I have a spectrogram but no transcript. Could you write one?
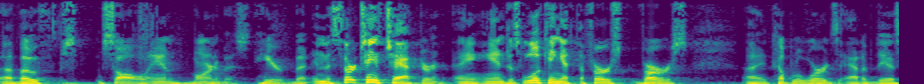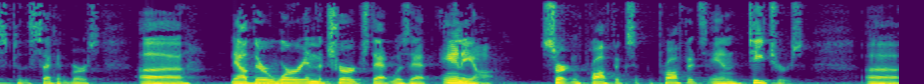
uh, both Saul and Barnabas here, but in the 13th chapter, and just looking at the first verse, uh, a couple of words out of this to the second verse. Now there were in the church that was at Antioch certain prophets, prophets and teachers, uh,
